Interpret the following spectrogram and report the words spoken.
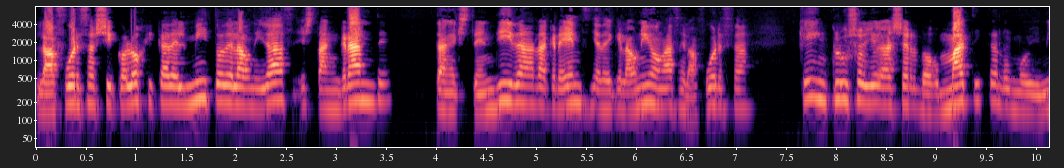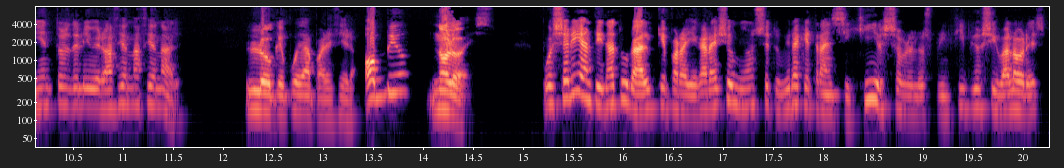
La fuerza psicológica del mito de la unidad es tan grande, tan extendida, la creencia de que la unión hace la fuerza, que incluso llega a ser dogmática en los movimientos de liberación nacional. Lo que pueda parecer obvio, no lo es. Pues sería antinatural que para llegar a esa unión se tuviera que transigir sobre los principios y valores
